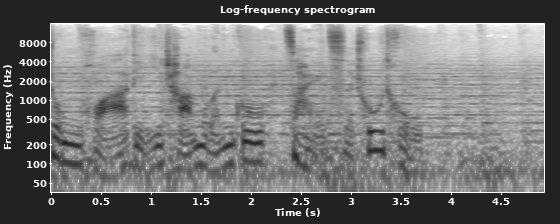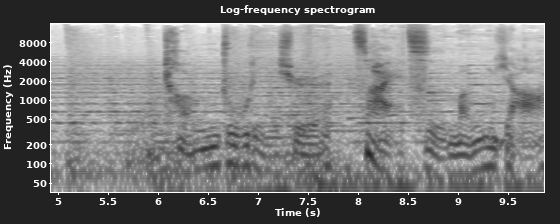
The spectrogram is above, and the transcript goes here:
中华第一长文姑在此出土，程朱理学在此萌芽，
